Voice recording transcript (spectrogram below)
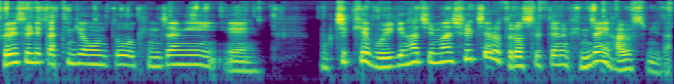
브레이슬릿 같은 경우는 또 굉장히 예, 묵직해 보이긴 하지만 실제로 들었을 때는 굉장히 가볍습니다.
